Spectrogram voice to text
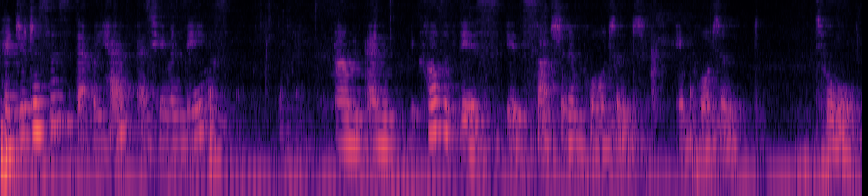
prejudices that we have as human beings. Um, and because of this, it's such an important, important tool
